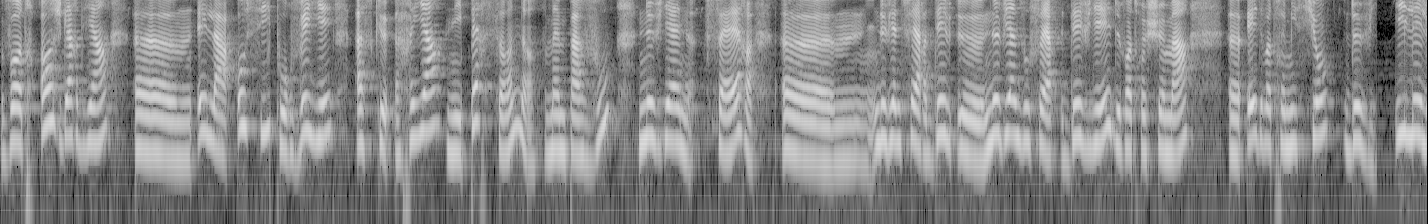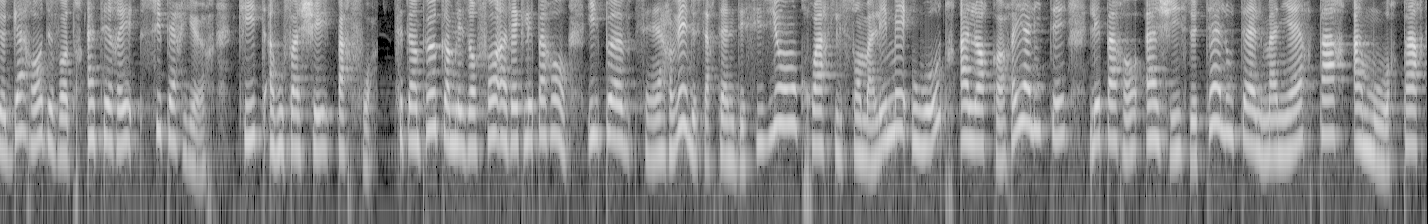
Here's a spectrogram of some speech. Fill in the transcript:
Votre ange gardien euh, est là aussi pour veiller à ce que rien ni personne, même pas vous, ne vienne faire, euh, ne vienne euh, ne vienne vous faire dévier de votre chemin et de votre mission de vie. Il est le garant de votre intérêt supérieur, quitte à vous fâcher parfois. C'est un peu comme les enfants avec les parents. Ils peuvent s'énerver de certaines décisions, croire qu'ils sont mal aimés ou autres, alors qu'en réalité, les parents agissent de telle ou telle manière par amour, par,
